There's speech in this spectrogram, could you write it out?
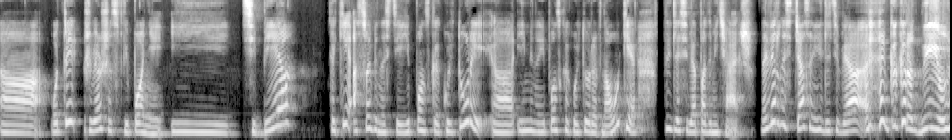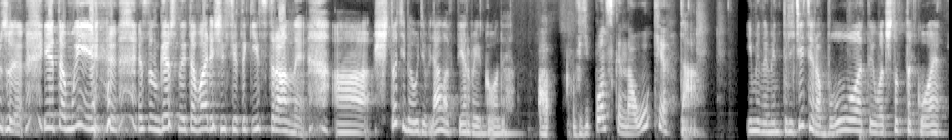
А, вот ты живешь сейчас в Японии, и тебе Какие особенности японской культуры, а, именно японской культуры в науке, ты для себя подмечаешь? Наверное, сейчас они для тебя как родные уже. И это мы, СНГшные товарищи, все такие странные. А что тебя удивляло в первые годы? А в японской науке? Да. Именно в менталитете работы, вот что-то такое.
